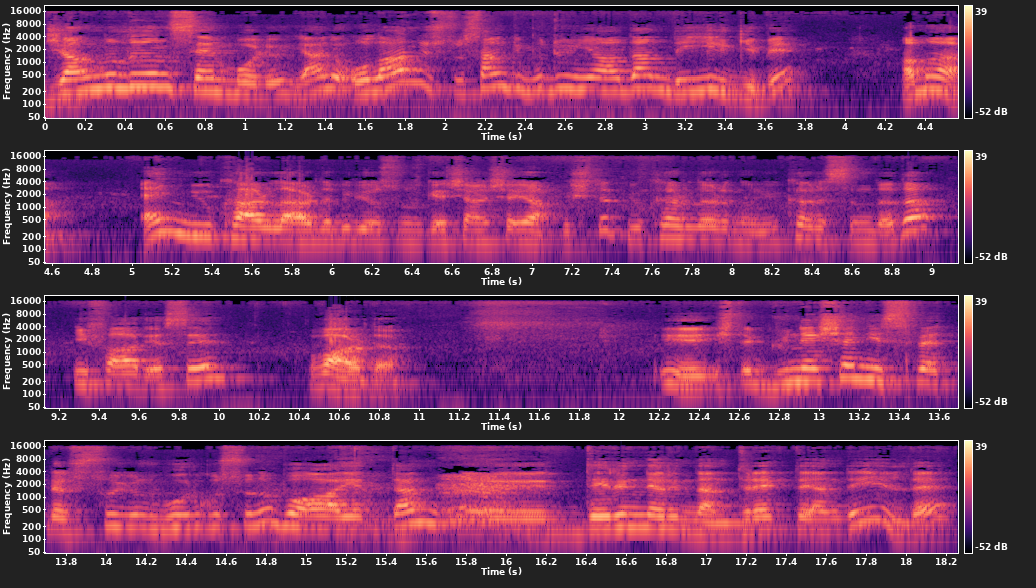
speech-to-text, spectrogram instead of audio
canlılığın sembolü yani olağanüstü sanki bu dünyadan değil gibi ama en yukarılarda biliyorsunuz geçen şey yapmıştık. Yukarılarının yukarısında da ifadesi vardı. Ee, işte güneşe nispetle suyun vurgusunu bu ayetten e, derinlerinden direkleyen değil de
